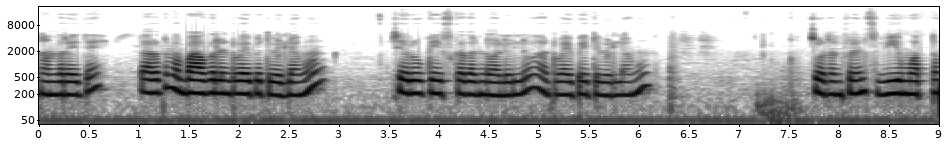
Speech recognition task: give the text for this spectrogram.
అందరైతే. తర్వాత మా బావగారి ఇంటి వైపు అయితే వెళ్ళాము. చెరువు కేసు కదండి వాళ్ళ ఇల్లు అటువైపు అయితే వెళ్ళాము. చూడండి ఫ్రెండ్స్ వ్యూ మొత్తం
